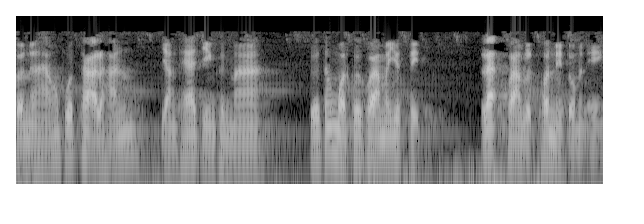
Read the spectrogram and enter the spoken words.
ตัวเนื้อหาของพุทธะอรหันต์อย่างแท้จริงขึ้นมา คือทั้งหมดคือความไม่ยึดติด และความหลุดพ้นในตัวมันเอง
